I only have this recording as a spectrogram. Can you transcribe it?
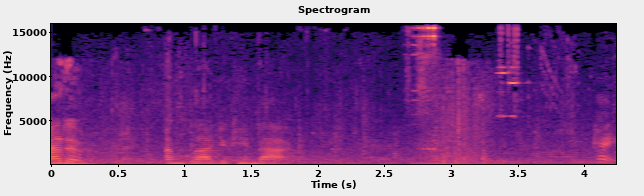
Adam, I'm glad you came back. Hey.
